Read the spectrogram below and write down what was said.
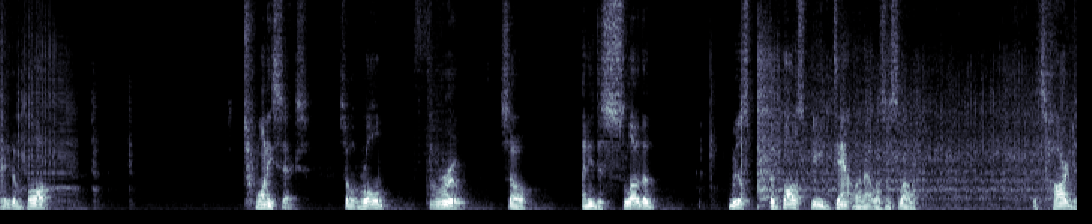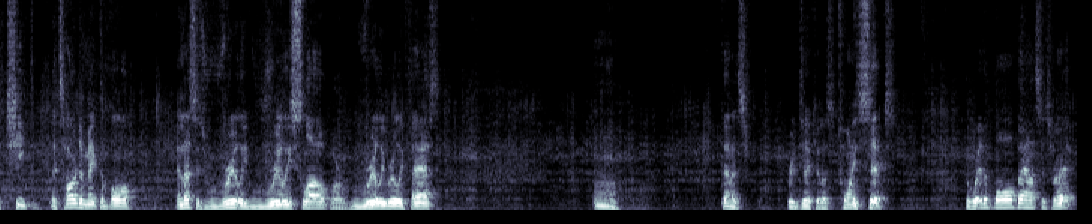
See the ball? 26. So it rolled through. So I need to slow the wheels, the ball speed down. Well, that wasn't slower. It's hard to cheat. It's hard to make the ball unless it's really, really slow or really, really fast, mm, then it's ridiculous. 26. The way the ball bounces, right?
